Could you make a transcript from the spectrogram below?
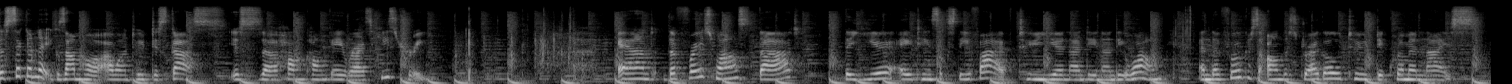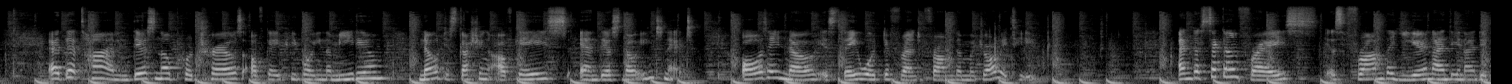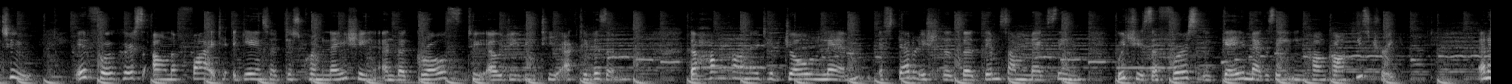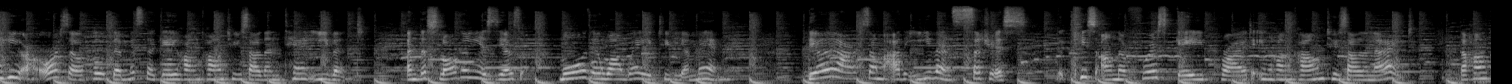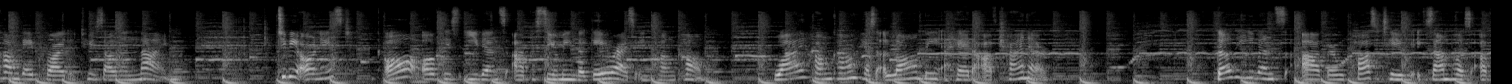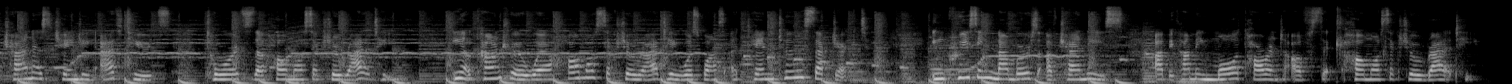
The second example I want to discuss is the Hong Kong gay rights history. And the first one start the year 1865 to year 1991 and they focus on the struggle to decriminalize. At that time, there's no portrayals of gay people in the media, no discussion of gays, and there's no internet. All they know is they were different from the majority. And the second phrase is from the year 1992. It focuses on the fight against discrimination and the growth to LGBT activism. The Hong Kong native Joan Lam established the Dim Sum magazine, which is the first gay magazine in Hong Kong history. And he also held the Mr. Gay Hong Kong 2010 event. And the slogan is there's more than one way to be a man. There are some other events such as the Kiss on the first Gay Pride in Hong Kong 2008, the Hong Kong Gay Pride 2009. To be honest, all of these events are pursuing the gay rights in Hong Kong, Why Hong Kong has long been ahead of China. Those events are very positive examples of China's changing attitudes towards the homosexuality. In a country where homosexuality was once a taboo subject, increasing numbers of Chinese are becoming more tolerant of homosexuality.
